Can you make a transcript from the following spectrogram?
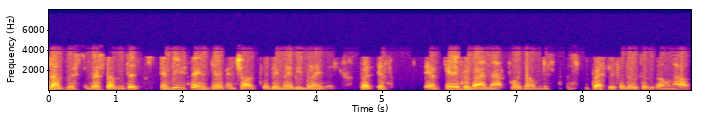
Now, verse, verse 7 says, And these things give in charge that they may be blameless. But if if any provide not for his own, especially for those of his own house,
